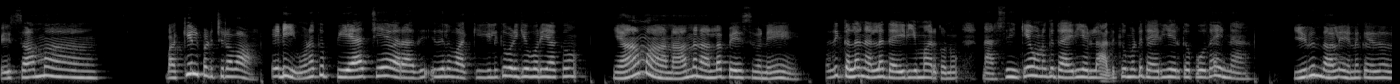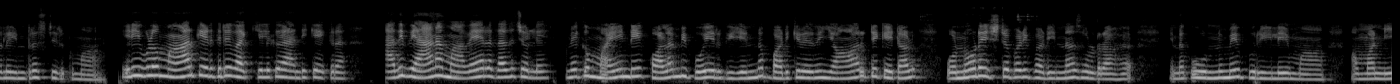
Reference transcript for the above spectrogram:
பேசாம வக்கீல் படிச்சிடவா ரெடி உனக்கு பேச்சே வராது. இதில் வக்கீலுக்கு படிக்க போறியாக்கும். ஏம்மா நான் தான் நல்லா பேசுவேனே. அதுக்கெல்லாம் நல்ல தைரியமாக இருக்கணும். நர்சிங்க்கே உனக்கு தைரியம் இல்லை. அதுக்கு மட்டும் தைரியம் இருக்க போதா என்ன? இருந்தாலும் எனக்கு எதுவும் அதில் இன்ட்ரெஸ்ட் இருக்குமா? இது இவ்வளோ மார்க் எடுத்துட்டு வக்கீலுக்கு வேண்டி கேட்குறேன் அது வேணாம்மா வேற ஏதாவது சொல்லு. எனக்கு மைண்டே குழம்பி போயிருக்கு. என்ன படிக்கிறதுன்னு யார்கிட்ட கேட்டாலும் உன்னோட இஷ்டப்படி படின்னு தான் சொல்கிறாங்க எனக்கு ஒன்றுமே புரியலையேம்மா அம்மா நீ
